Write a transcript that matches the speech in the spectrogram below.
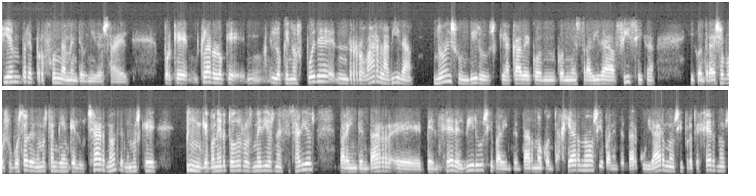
siempre profundamente unidos a Él. Porque, claro, lo que, lo que nos puede robar la vida no es un virus que acabe con, con nuestra vida física, y contra eso, por supuesto, tenemos también que luchar, ¿no? Tenemos que que poner todos los medios necesarios para intentar eh, vencer el virus y para intentar no contagiarnos y para intentar cuidarnos y protegernos,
